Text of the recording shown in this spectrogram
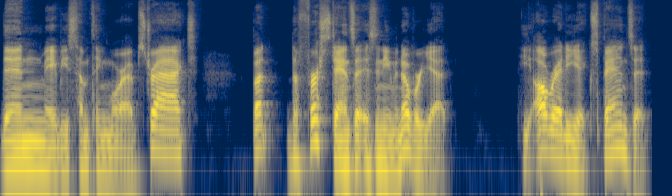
then maybe something more abstract, but the first stanza isn't even over yet. He already expands it.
